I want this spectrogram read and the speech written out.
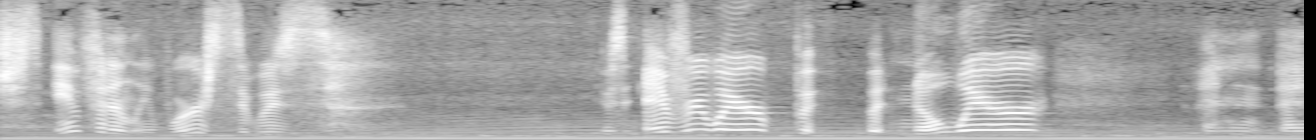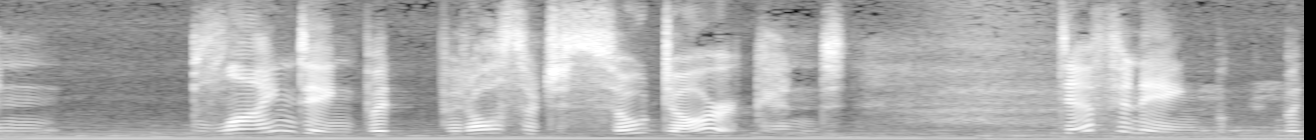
just infinitely worse it was It was everywhere, but but nowhere, and and blinding, but but also just so dark and deafening. But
